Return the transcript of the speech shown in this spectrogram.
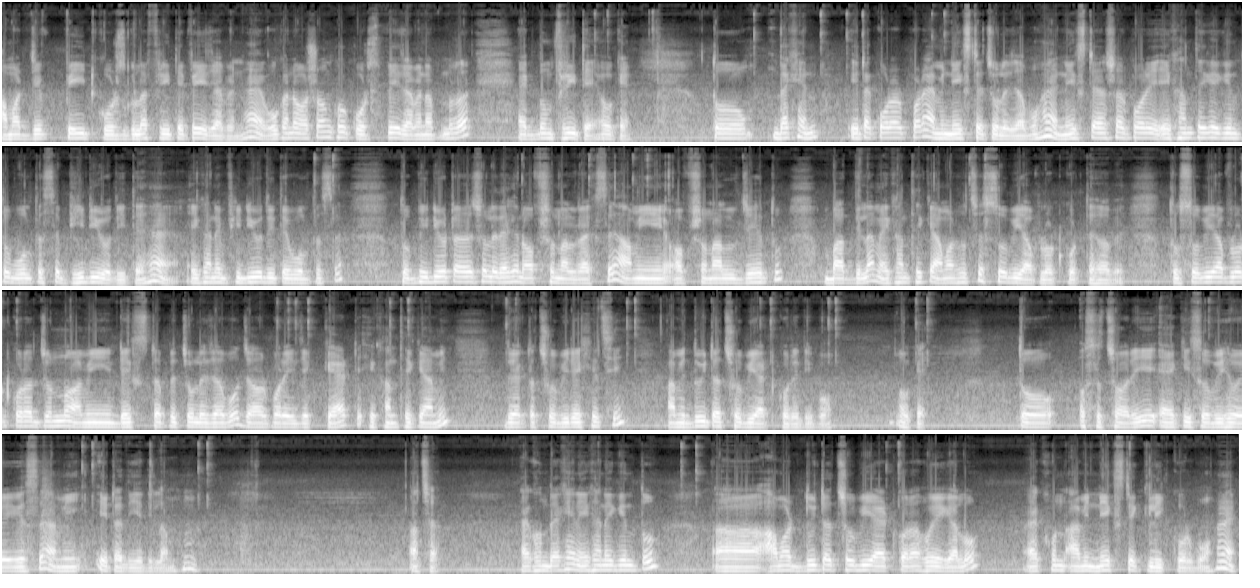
আমার যে পেইড কোর্সগুলো ফ্রিতে পেয়ে যাবেন। হ্যাঁ ওখানে অসংখ্য কোর্স পেয়ে যাবেন আপনারা, একদম ফ্রিতে ওকে তো দেখেন এটা করার পরে আমি নেক্সটে চলে যাব হ্যাঁ? নেক্সটে আসার পরে এখান থেকে কিন্তু বলতেছে ভিডিও দিতে হ্যাঁ? এখানে ভিডিও দিতে বলতেছে। তো ভিডিওটা আসলে দেখেন অপশনাল রাখছে। আমি অপশনাল যেহেতু বাদ দিলাম, এখান থেকে আমার হচ্ছে ছবি আপলোড করতে হবে। তো ছবি আপলোড করার জন্য আমি ডেস্কটপে চলে যাব, যাওয়ার পরে এই যে ক্যাট এখান থেকে আমি দু একটা ছবি রেখেছি। আমি দুইটা ছবি অ্যাড করে দিব। ওকে তো সরি, একই ছবি হয়ে গেছে, আমি এটা দিয়ে দিলাম, হুম। আচ্ছা এখন দেখেন এখানে কিন্তু আমার দুইটা ছবি অ্যাড করা হয়ে গেল। এখন আমি নেক্সটে ক্লিক করব হ্যাঁ।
